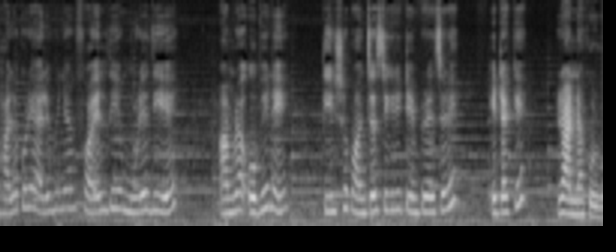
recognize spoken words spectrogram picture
ভালো করে অ্যালুমিনিয়াম ফয়েল দিয়ে মুড়ে দিয়ে আমরা ওভেনে তিনশো পঞ্চাশ ডিগ্রি টেম্পারেচারে এটাকে রান্না করব।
